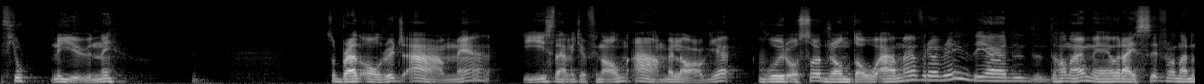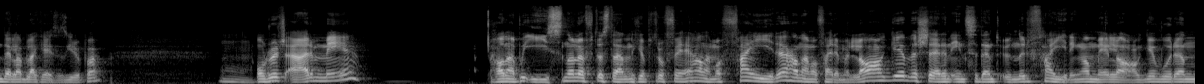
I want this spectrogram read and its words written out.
14. juni. Så Brad Aldridge er med i Stanley Cup-finalen, er med laget, hvor også John Doe er med, for øvrig. De er, han er jo med og reiser, for han er en del av Black Aces-gruppa. Aldridge er med. Han er på isen og løfter Stanley Cup-trofé. Han er med å feire. Han er med å feire med laget. Det skjer en incident under feiringa med laget hvor en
